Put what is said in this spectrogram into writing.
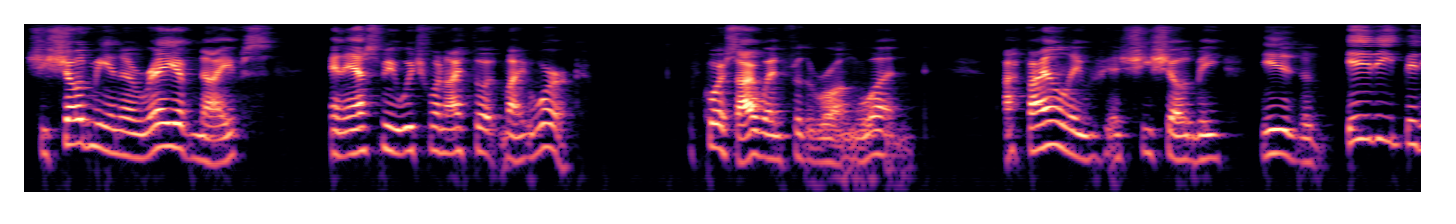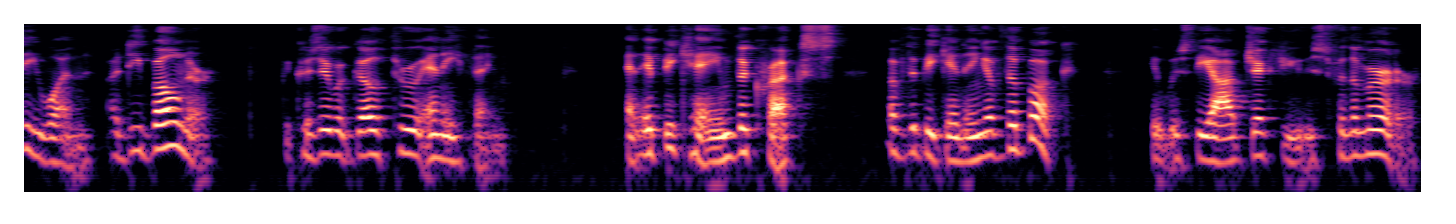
She showed me an array of knives and asked me which one I thought might work. Of course, I went for the wrong one. I finally, as she showed me, needed an itty bitty one, a deboner, because it would go through anything. And it became the crux of the beginning of the book. It was the object used for the murder.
